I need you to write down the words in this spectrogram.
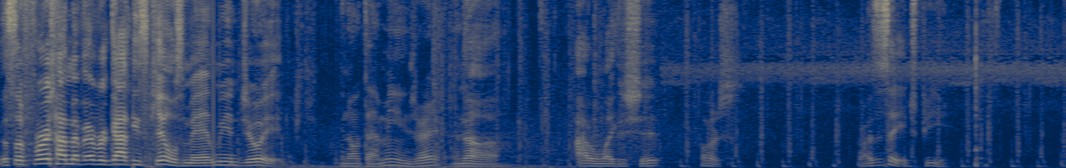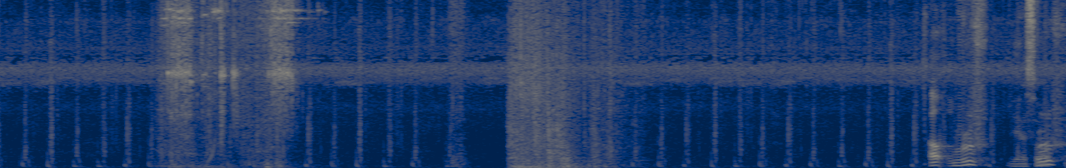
That's the first time I've ever got these kills, man. Let me enjoy it. You know what that means, right? Nah, I don't like this shit. Of course. Why does it say HP? Oh, roof. Yeah, so Roof.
